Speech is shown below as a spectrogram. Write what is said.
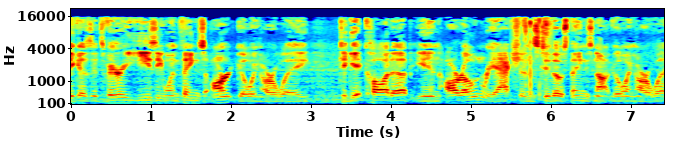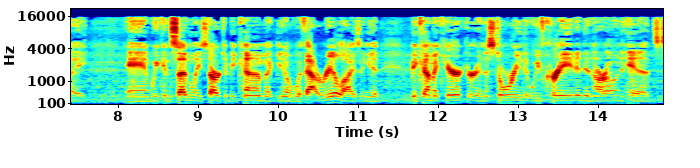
because it's very easy when things aren't going our way to get caught up in our own reactions to those things not going our way and we can suddenly start to become you know without realizing it become a character in a story that we've created in our own heads.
